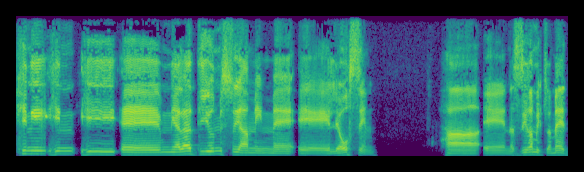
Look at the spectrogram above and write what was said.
היא, היא, היא אה, ניהלה דיון מסוים עם אה, אה, לאוסין, הנזיר המתלמד.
